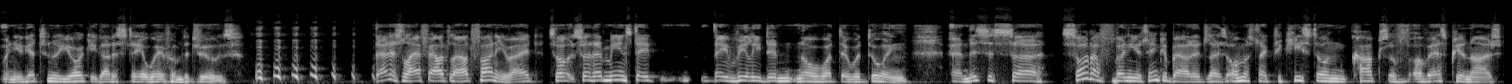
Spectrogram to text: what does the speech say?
When you get to New York, you got to stay away from the Jews. that is laugh out loud funny, right? So, so that means they they really didn't know what they were doing, and this is uh, sort of when you think about it, like almost like the Keystone Cops of, of espionage.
